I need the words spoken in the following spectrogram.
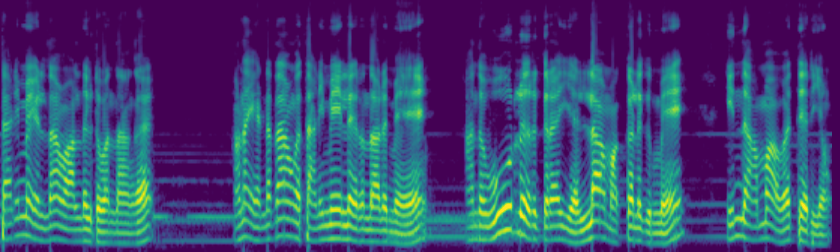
தனிமையில் தான் வாழ்ந்துக்கிட்டு வந்தாங்க. ஆனால் என்னதான் அவங்க தனிமையில் இருந்தாலுமே அந்த ஊரில் இருக்கிற எல்லா மக்களுக்குமே இந்த அம்மாவை தெரியும்.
